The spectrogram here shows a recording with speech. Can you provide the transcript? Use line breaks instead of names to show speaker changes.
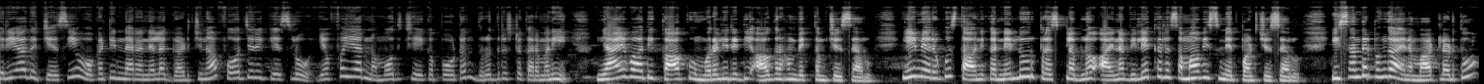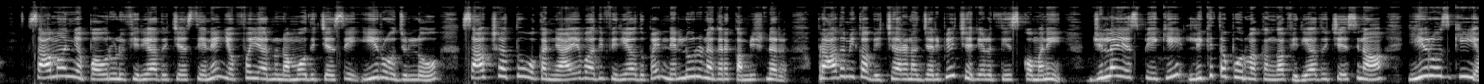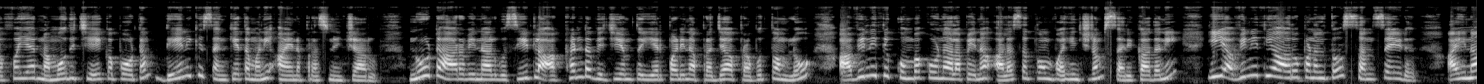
ఫిర్యాదు చేసి ఒకటిన్నర నెల గడిచినా ఫోర్జరీ కేసులో ఎఫ్ఐఆర్ నమోదు చేయకపోవడం దురదృష్టకరమని న్యాయవాది కాకు మురళిరెడ్డి ఆగ్రహం వ్యక్తం చేశారు. ఈ మేరకు స్థానిక నెల్లూరు ప్రెస్ క్లబ్లో ఆయన విలేకరుల సమావేశం ఏర్పాటు చేశారు. ఈ సందర్భంగా ఆయన మాట్లాడుతూ సామాన్య పౌరులు ఫిర్యాదు చేస్తేనే ఎఫ్ఐఆర్ను నమోదు చేసే ఈ రోజుల్లో సాక్షాత్తు ఒక న్యాయవాది ఫిర్యాదుపై నెల్లూరు నగర కమిషనర్ ప్రాథమిక విచారణ జరిపి చర్యలు తీసుకోమని జిల్లా ఎస్పీకి లిఖితపూర్వకంగా ఫిర్యాదు చేసిన ఈ రోజుకి ఎఫ్ఐఆర్ నమోదు చేయకపోవటం దేనికి సంకేతమని ఆయన ప్రశ్నించారు. నూట అరవై నాలుగు సీట్ల అఖండ విజయంతో ఏర్పడిన ప్రజా ప్రభుత్వంలో అవినీతి కుంభకోణాలపైన అలసత్వం వహించడం సరికాదని ఈ అవినీతి ఆరోపణలతో సన్సైడ్ అయిన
